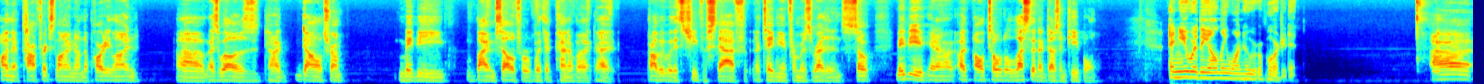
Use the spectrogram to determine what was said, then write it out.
on the conference line on the party line, uh, as well as uh, Donald Trump, maybe by himself or with a kind of a uh, probably with his chief of staff taking it from his residence. So maybe you know all total less than a dozen people. And you were the only one who reported it. Uh,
